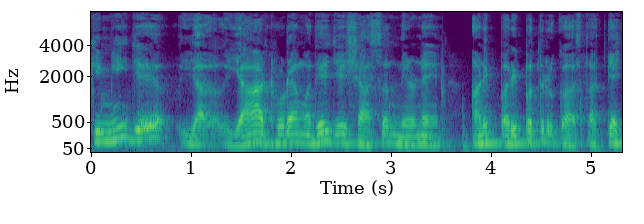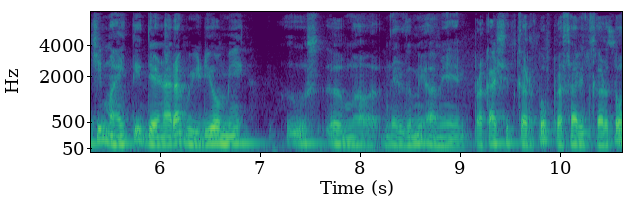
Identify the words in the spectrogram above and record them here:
की मी जे या या आठवड्यामध्ये जे शासन निर्णय आणि परिपत्रकं असतात त्याची माहिती देणारा व्हिडिओ मी निर्गमी आम्ही प्रकाशित करतो प्रसारित करतो.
